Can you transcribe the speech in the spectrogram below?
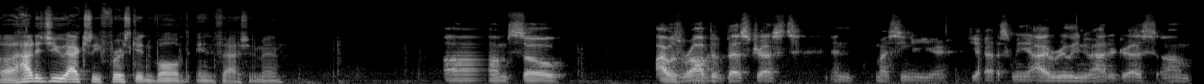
Uh, how did you actually first get involved in fashion, man? Um, so I was robbed of best dressed in my senior year. If you ask me, I really knew how to dress. Um,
